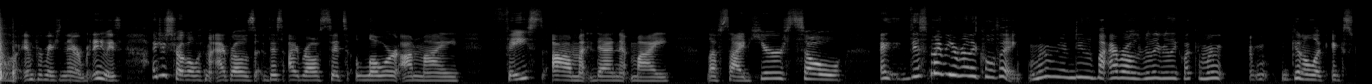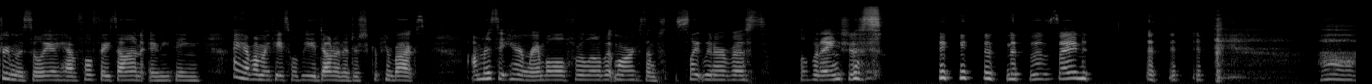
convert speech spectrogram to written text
oh, information there. But anyways, I do struggle with my eyebrows. This eyebrow sits lower on my face um, than my left side here. So I, this might be a really cool thing. I'm going to do my eyebrows really, really quick. I'm, I'm going to look extremely silly. I have full face on. Anything I have on my face will be down in the description box. I'm going to sit here and ramble for a little bit more because I'm slightly nervous, a little bit anxious. the side. oh,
